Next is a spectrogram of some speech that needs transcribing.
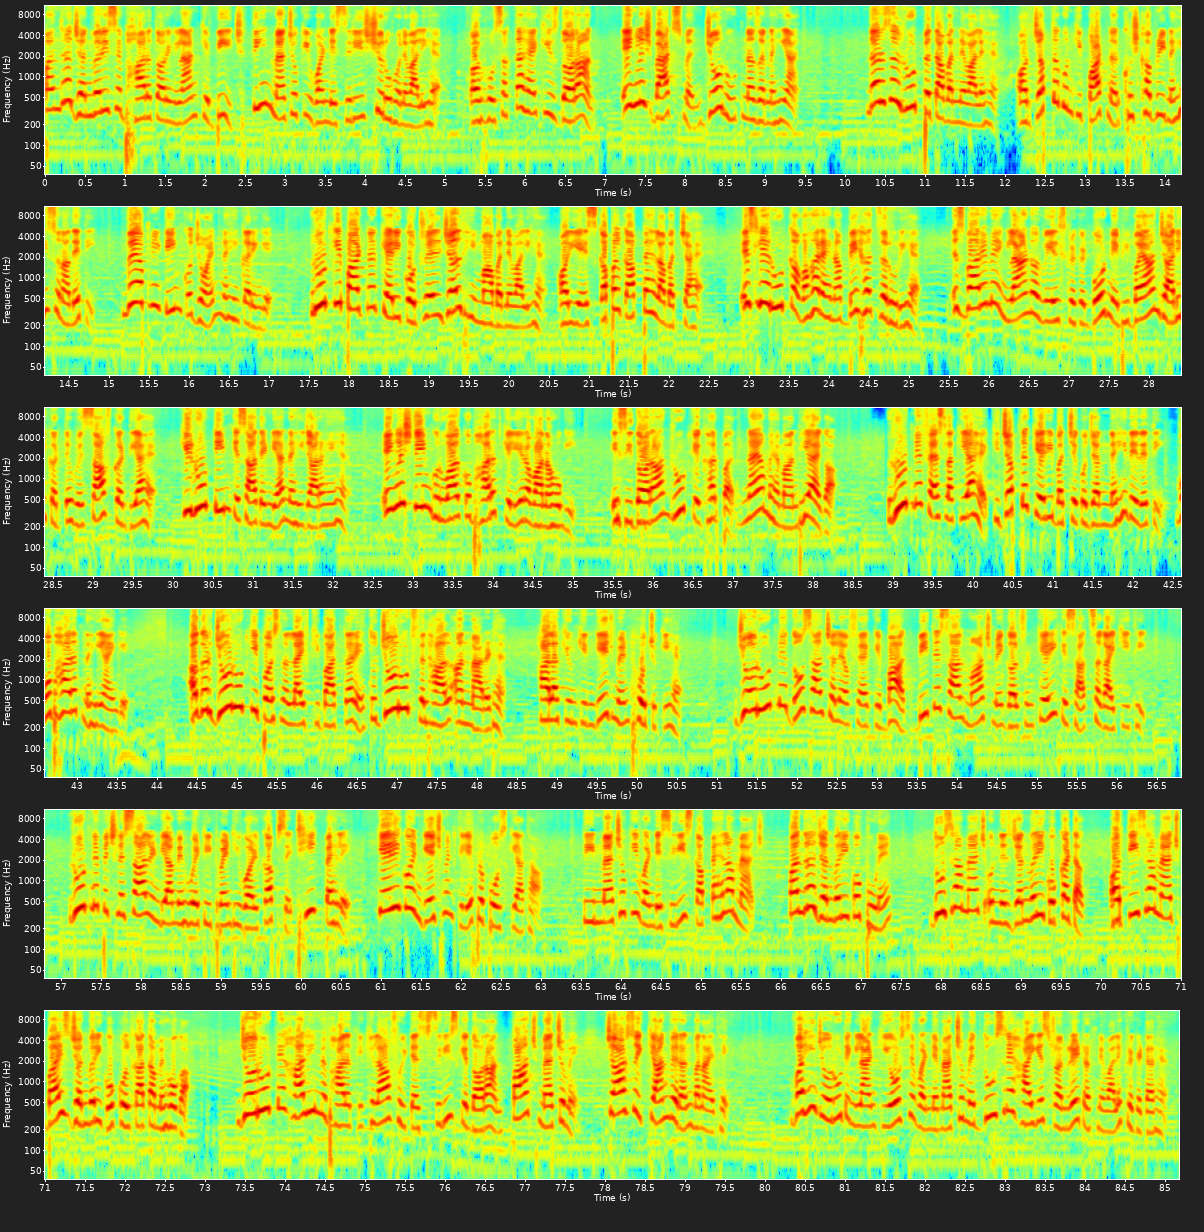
15 जनवरी से भारत और इंग्लैंड के बीच तीन मैचों की वनडे सीरीज़ शुरू होने वाली है। और हो सकता है कि इस दौरान इंग्लिश बैट्समैन जो रूट नज़र नहीं आए। दरअसल रूट पिता बनने वाले हैं और जब तक उनकी पार्टनर खुशखबरी नहीं सुना देती, वे अपनी टीम को ज्वाइन नहीं करेंगे। रूट की पार्टनर कैरी कोट्रेल जल्द ही माँ बनने वाली हैं और ये इस कपल का पहला बच्चा है। इसलिए रूट का वहाँ रहना बेहद ज़रूरी है। इस बारे में इंग्लैंड और वेल्स क्रिकेट बोर्ड ने भी बयान जारी करते हुए साफ़ कर दिया है। कि रूट टीम के साथ इंडिया नहीं जा रहे हैं। इंग्लिश टीम गुरुवार को भारत के लिए रवाना होगी। इसी दौरान रूट के घर पर नया मेहमान भी आएगा। रूट ने फैसला किया है कि जब तक केरी बच्चे को जन्म नहीं दे देती, वो भारत नहीं आएँगे। अगर जो रूट की पर्सनल लाइफ की बात करें तो जो रूट फ़िलहाल अनमैरिड हैं। हालाँकि उनकी एंगेजमेंट हो चुकी है। जो रूट ने दो साल चले अफेयर के बाद, बीते साल मार्च में गर्लफ्रेंड केरी के साथ सगाई की थी। रूट ने पिछले साल इंडिया में हुए टी वर्ल्ड कप से ठीक पहले केरी को एंगेजमेंट के लिए प्रपोज किया था। तीन मैचों की वनडे सीरीज़ का पहला मैच 15 जनवरी को पुणे, दूसरा मैच 19 जनवरी को कटक और तीसरा मैच 22 जनवरी को कोलकाता में होगा। जो रूट ने हाल ही में भारत के खिलाफ हुई टेस्ट सीरीज़ के दौरान पाँच मैचों में चार सौ इक्यानवे रन बनाए थे। वहीं जो रूट इंग्लैंड की ओर से वनडे मैचों में दूसरे हाईएस्ट रन रेट रखने वाले क्रिकेटर हैं।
